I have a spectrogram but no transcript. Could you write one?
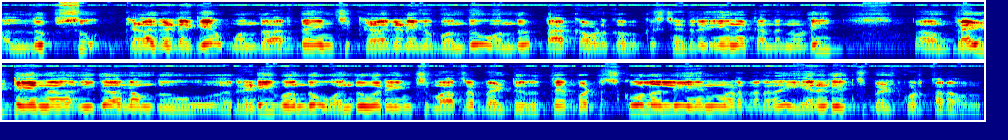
ಆ ಲುಪ್ಸು ಕೆಳಗಡೆಗೆ ಒಂದು ಅರ್ಧ ಇಂಚ್ ಕೆಳಗಡೆಗೆ ಬಂದು ಒಂದು ಟಾಕ ಹೊಡ್ಕೋಬೇಕು ಸ್ನೇಹಿತರೆ. ಏನಕ್ಕಂದ್ರೆ ನೋಡಿ ಬೆಲ್ಟ್ ಏನ, ಈಗ ನಮ್ದು ರೆಡಿ ಬಂದು ಒಂದೂವರೆ ಇಂಚ್ ಮಾತ್ರ ಬೆಲ್ಟ್ ಇರುತ್ತೆ. ಬಟ್ ಸ್ಕೂಲಲ್ಲಿ ಏನು ಮಾಡ್ತಾರೆ ಅಂದರೆ ಎರಡು ಇಂಚ್ ಬೆಲ್ಟ್ ಕೊಡ್ತಾರೆ ಅವರು.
